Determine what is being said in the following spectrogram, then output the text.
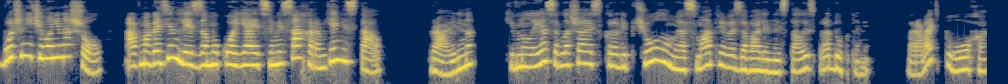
Больше ничего не нашел. А в магазин лезть за мукой, яйцами и сахаром я не стал». «Правильно», — кивнула я, соглашаясь с королепчелом и осматривая заваленные столы с продуктами. «Воровать плохо.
